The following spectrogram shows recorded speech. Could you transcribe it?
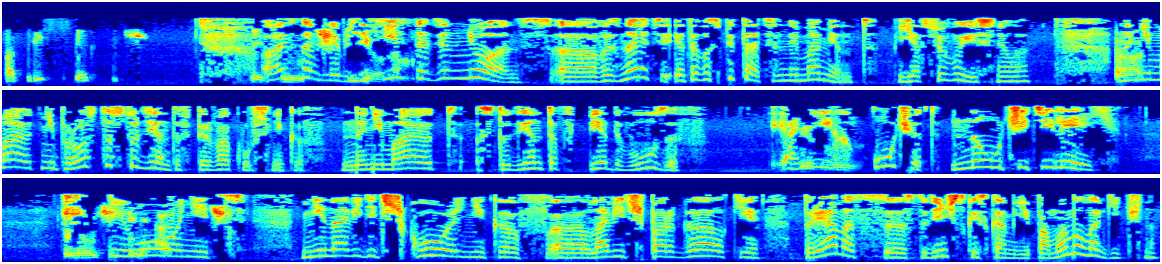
по 35 тысяч. Этим Александр шпионам. есть один нюанс. А, Вы знаете, это воспитательный момент. Я все выяснила. Нанимают не просто студентов-первокурсников, нанимают студентов педвузов. И они их учат на учителей. Шпионить, ненавидеть школьников, ловить шпаргалки прямо с э, студенческой скамьи. По-моему, логично.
